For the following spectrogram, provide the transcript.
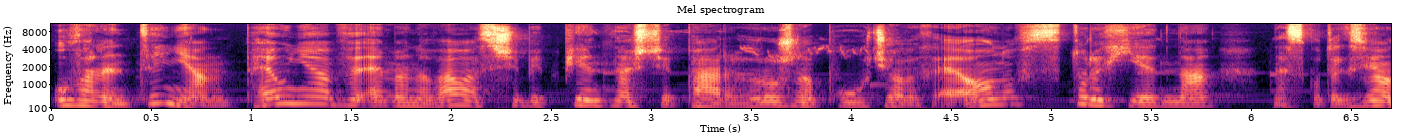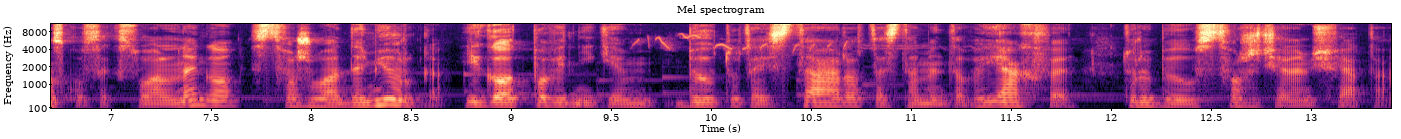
U Walentynian pełnia wyemanowała z siebie 15 par różnopłciowych eonów, z których jedna, na skutek związku seksualnego, stworzyła demiurga. Jego odpowiednikiem był tutaj starotestamentowy Jahwe, który był stworzycielem świata.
